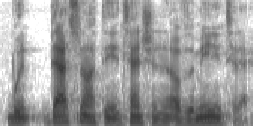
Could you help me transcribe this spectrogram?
When, that's not the intention of the meeting today.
